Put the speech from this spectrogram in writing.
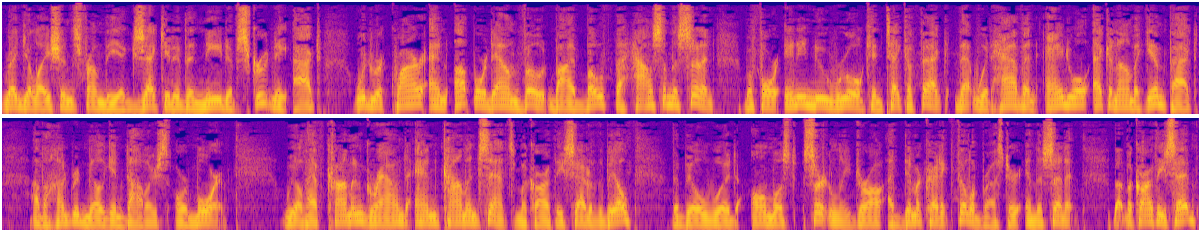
Regulations from the Executive in Need of Scrutiny Act, would require an up or down vote by both the House and the Senate before any new rule can take effect that would have an annual economic impact of $100 million or more. We'll have common ground and common sense, McCarthy said of the bill. The bill would almost certainly draw a Democratic filibuster in the Senate. But McCarthy said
